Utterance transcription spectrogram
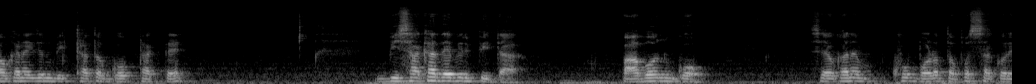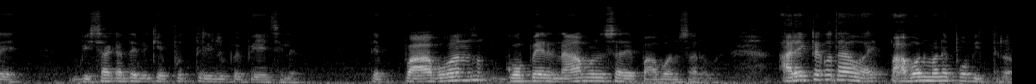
ওখানে একজন বিখ্যাত গোপ থাকতে। বিশাখা দেবীর পিতা, পাবন গোপ। সে ওখানে খুব বড় তপস্যা করে বিশাখা দেবীকে পুত্রী রূপে পেয়েছিলেন। তে পাবন গোপের নাম অনুসারে পাবন সরোবর। আরেকটা কথা হয়, পাবন মানে পবিত্র।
